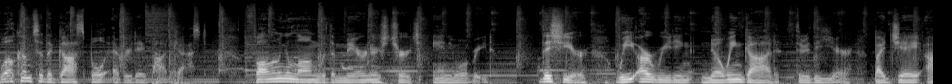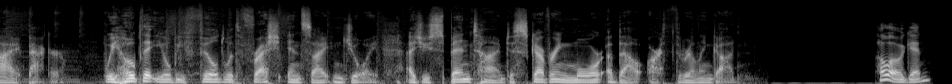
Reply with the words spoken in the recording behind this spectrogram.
Welcome to the Gospel Everyday Podcast, following along with the Mariners Church annual read. This year, we are reading Knowing God Through the Year by J.I. Packer. We hope that you'll be filled with fresh insight and joy as you spend time discovering more about our thrilling God. Hello again.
